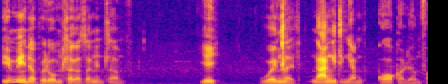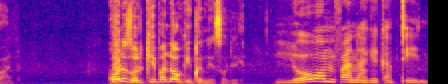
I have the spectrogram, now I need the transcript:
imina phela omhlakaza ngenhlamvu. Hey wenxele. Ngangithi ngiyamgoga lo mfana. Khona ezolikhipha lonke iqiniso leli. Lowo mfana ke kapteni.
